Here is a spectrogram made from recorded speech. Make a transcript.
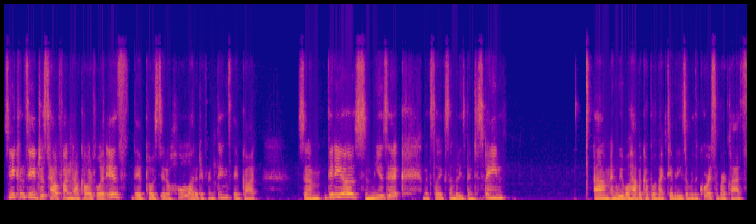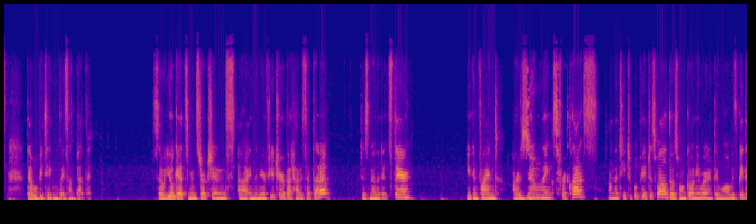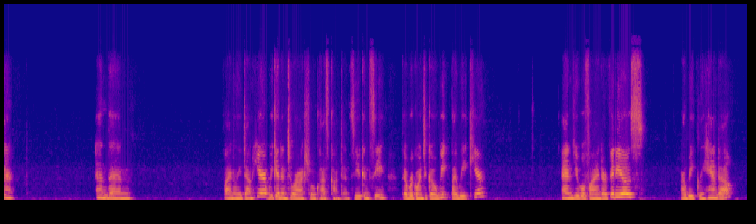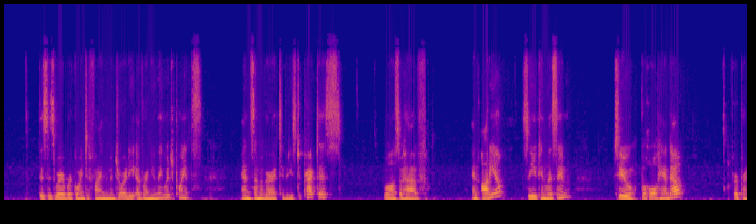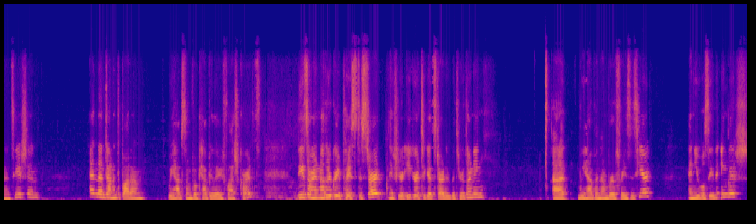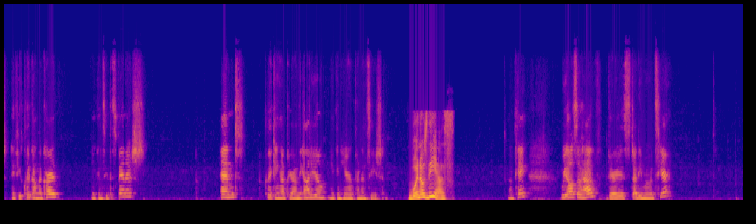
So you can see just how fun and how colorful it is. They've posted a whole lot of different things. They've got some videos, some music. Looks like somebody's been to Spain. Um, and we will have a couple of activities over the course of our class that will be taking place on Padlet. So you'll get some instructions uh, in the near future about how to set that up. Just know that it's there. You can find our Zoom links for class on the Teachable page as well. Those won't go anywhere. They will always be there. And then finally down here, we get into our actual class content. So you can see that we're going to go week by week here. And you will find our videos, our weekly handout. This is where we're going to find the majority of our new language points and some of our activities to practice. We'll also have an audio, so you can listen to the whole handout for pronunciation. And then down at the bottom, we have some vocabulary flashcards. These are another great place to start if you're eager to get started with your learning. Uh, we have a number of phrases here and you will see the English. If you click on the card, you can see the Spanish. And clicking up here on the audio, you can hear a pronunciation. Buenos días. Okay, we also have various study modes here.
